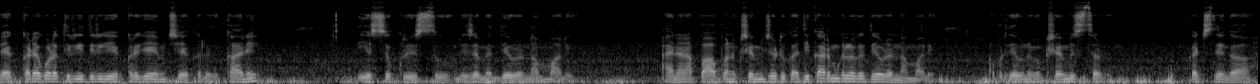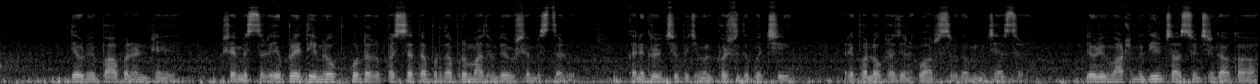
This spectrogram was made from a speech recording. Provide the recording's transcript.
ఎక్కడ కూడా తిరిగి తిరిగి ఎక్కడికి ఏం చేయక్కర్లేదు. కానీ యేసుక్రీస్తు నిజమైన దేవుడిని నమ్మాలి. ఆయన నా పాపను క్షమించటకు అధికారం గల దేవుడని నమ్మాలి. అప్పుడు దేవుడు మీకు క్షమిస్తాడు. ఖచ్చితంగా దేవుడు మీ పాపలన్నింటినీ క్షమిస్తాడు. ఎప్పుడైతే మీరు ఒప్పుకుంటారో పశ్చాత్తాపడతప్పుడు మాత్రం దేవుడు క్షమిస్తాడు. కనికరం చూపించి మన వచ్చి రేపు లోకరాజానికి రాజ్యానికి వారసులుగా మేము చేస్తాడు. దేవుడి మాటలు మీకు దీన్ని ఆశించిన కాక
